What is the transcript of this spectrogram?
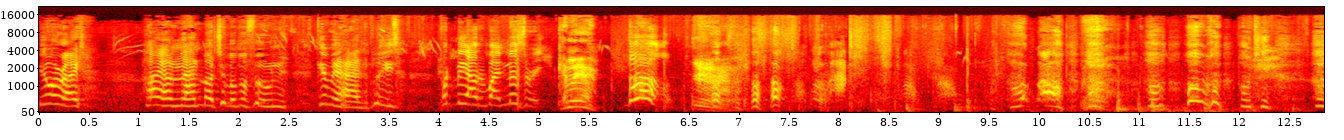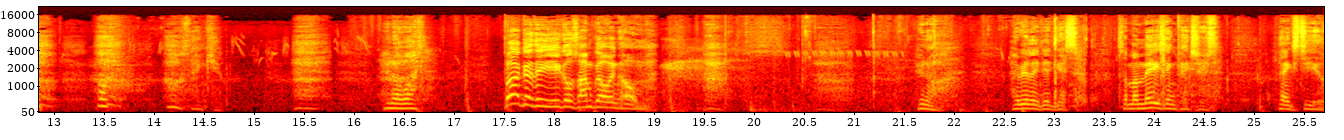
You're right. I am that much of a buffoon. Give me a hand, please. Put me out of my misery. Come here. Oh! Oh, oh, oh, oh, oh, oh, dear. Oh, oh, oh, thank you. You know what? Bugger the Eagles, I'm going home. You know, I really did get some amazing pictures, thanks to you.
